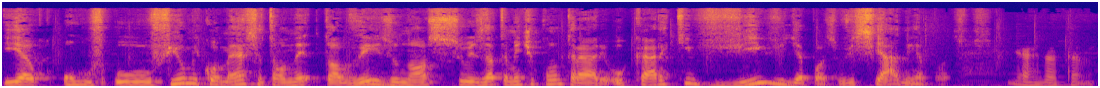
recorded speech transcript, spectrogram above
E a, o, o filme começa tal, talvez o nosso exatamente o contrário. O cara que vive de apostas, viciado em apostas. É, exatamente.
